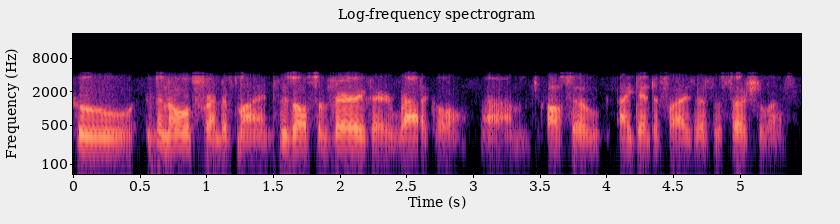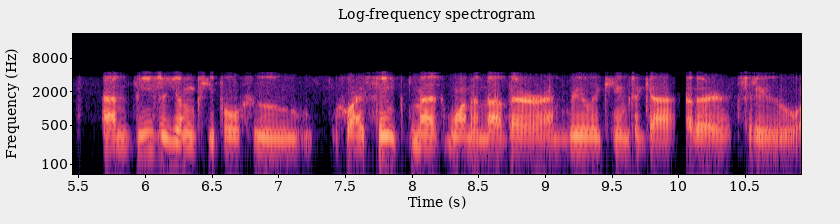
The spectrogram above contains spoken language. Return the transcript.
who is an old friend of mine, who's also very, very radical, um, also identifies as a socialist. And these are young people who, who I think met one another and really came together through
